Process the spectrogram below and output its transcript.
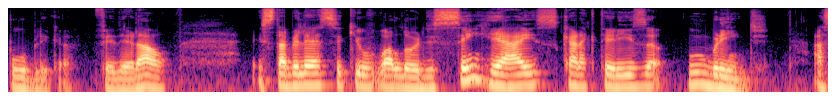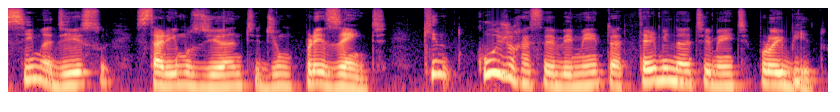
Pública Federal estabelece que o valor de 100 reais caracteriza um brinde. Acima disso, estaríamos diante de um presente, que, cujo recebimento é terminantemente proibido.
